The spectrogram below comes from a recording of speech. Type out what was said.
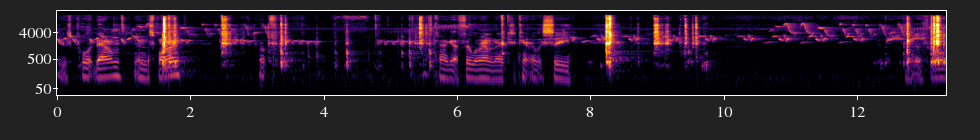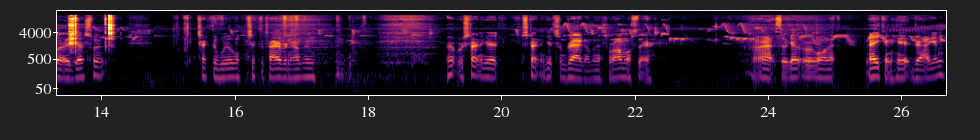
You just pull it down in the spline. Oops kind of got to fill around in there because you can't really see. Just roll that adjustment. Check the wheel, check the tire every now and then. Oh, we're starting to get starting to get some drag on this. We're almost there. All right, so we got it where we want it. Now you can hear it dragging.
